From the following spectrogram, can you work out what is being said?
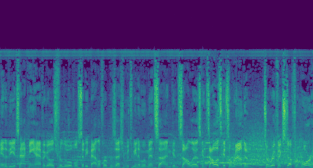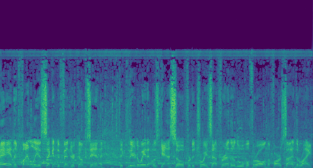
into the attacking half it goes for Louisville City. Battle for possession between Amoo-Mensah and Gonzalez. Gonzalez gets around him. Terrific stuff from Jorge. And then finally a second defender comes in to clear it away. That was Gasso for Detroit. It's out for another Louisville throw on the far side, the right.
